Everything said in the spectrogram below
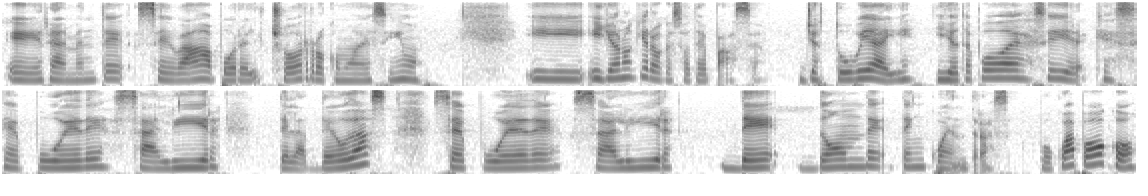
realmente se va por el chorro, como decimos. Y, y yo no quiero que eso te pase yo estuve ahí y yo te puedo decir que se puede salir de las deudas, se puede salir de donde te encuentras poco a poco.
